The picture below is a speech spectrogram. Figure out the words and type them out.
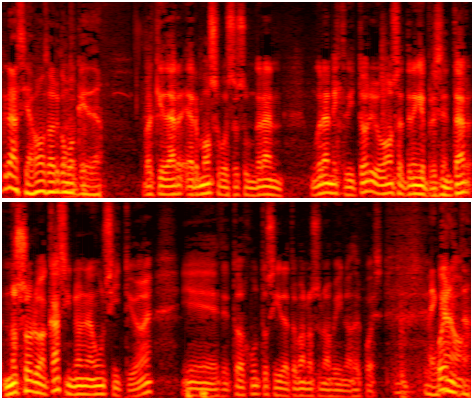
gracias. Vamos a ver cómo queda. Va a quedar hermoso, pues es un gran un gran escritorio, lo vamos a tener que presentar no solo acá, sino en algún sitio, ¿eh? Y este, todos juntos ir a tomarnos unos vinos después. Me encanta. Bueno,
